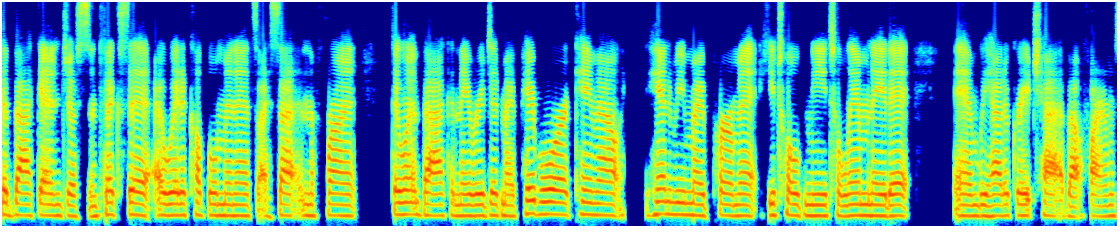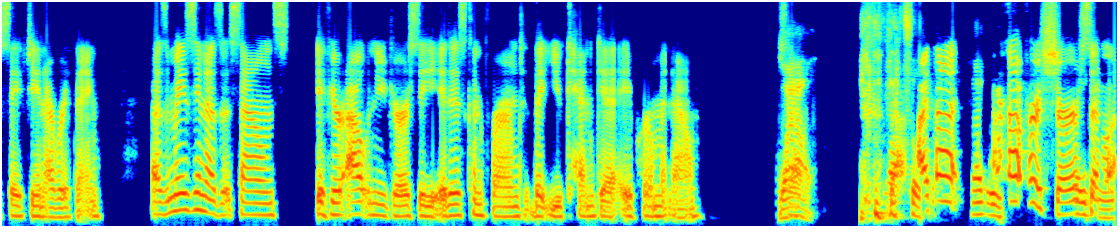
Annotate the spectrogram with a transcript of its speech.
the back end just and fix it. I waited a couple of minutes. I sat in the front. They went back and they redid my paperwork, came out, handed me my permit. He told me to laminate it. And we had a great chat about firearm safety and everything. As amazing as it sounds, if you're out in New Jersey, it is confirmed that you can get a permit now. Wow. So, yeah, I thought I thought for sure. So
